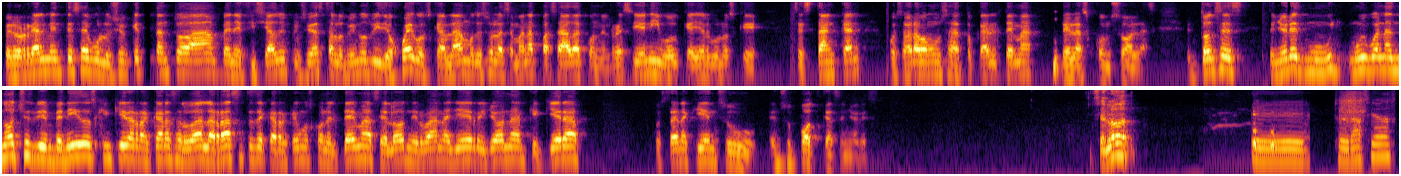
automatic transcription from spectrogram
pero realmente esa evolución que tanto ha beneficiado, inclusive hasta los mismos videojuegos, que hablábamos de eso la semana pasada con el Resident Evil, que hay algunos que se estancan, pues ahora vamos a tocar el tema de las consolas. Entonces, Señores, muy, muy buenas noches, bienvenidos. ¿Quién quiere arrancar a saludar a la raza antes de que arranquemos con el tema? Cialot, Nirvana, Jerry, Jonah, el que quiera, pues están aquí en su, en su podcast, señores. Celot. Eh, muchas gracias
